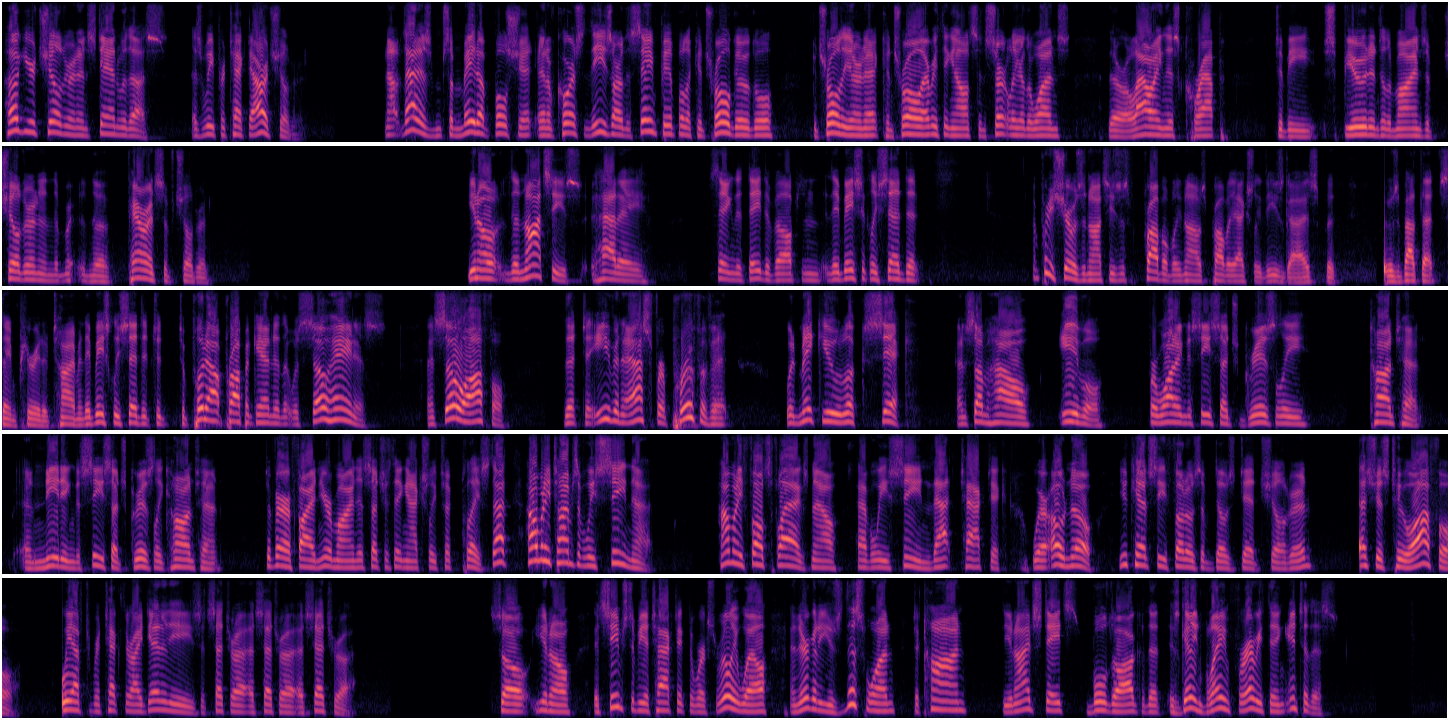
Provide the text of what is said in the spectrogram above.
hug your children and stand with us as we protect our children. Now, that is some made up bullshit. And of course, these are the same people that control Google, control the internet, control everything else, and certainly are the ones that are allowing this crap to be spewed into the minds of children and the, and the parents of children. You know, the Nazis had a thing that they developed, and they basically said that I'm pretty sure it was the Nazis. It's probably not. It was probably actually these guys, but it was about that same period of time. And they basically said that to, to put out propaganda that was so heinous and so awful that to even ask for proof of it would make you look sick and somehow evil for wanting to see such grisly content and needing to see such grisly content to verify in your mind that such a thing actually took place. That how many times have we seen that? How many false flags now have we seen that tactic where oh no, you can't see photos of those dead children. That's just too awful. We have to protect their identities, etc., etc., etc. So, you know, it seems to be a tactic that works really well, and they're going to use this one to con the United States bulldog that is getting blamed for everything into this.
